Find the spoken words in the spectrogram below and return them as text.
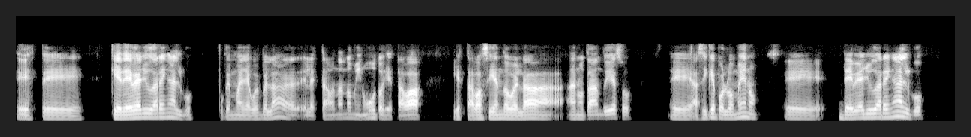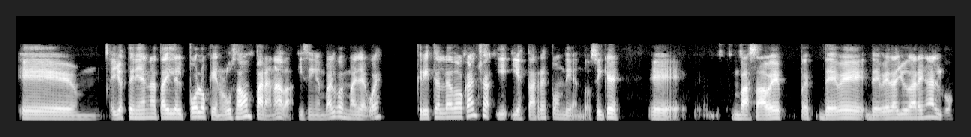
este, que debe ayudar en algo, porque en Mayagüez, ¿verdad? Él estaba dando minutos y estaba, y estaba haciendo, ¿verdad? Anotando y eso. Eh, así que por lo menos eh, debe ayudar en algo. Eh, ellos tenían a Tyler Polo que no lo usaban para nada, y sin embargo, en Mayagüez, Cristian le ha dado cancha y, está respondiendo. Así que Basabe pues debe, debe de ayudar en algo.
